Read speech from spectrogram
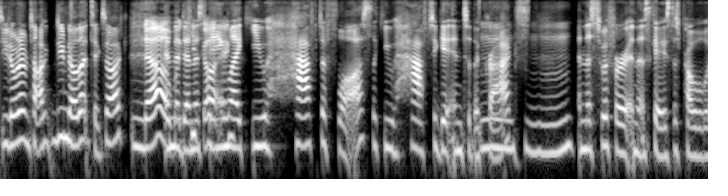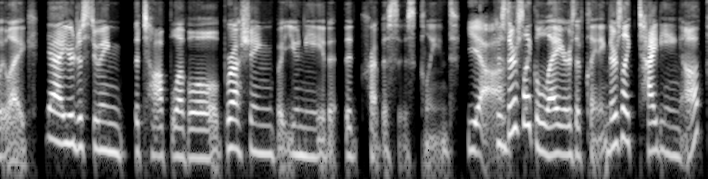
do you know what I'm talking? Do you know that TikTok? No, and the dentist being like, you have to floss, like you have to get into the cracks. Mhm. And the Swiffer in this case is probably like, yeah, you're just doing the top level brushing, but you need the crevices cleaned. Yeah. Because there's like layers of cleaning. There's like tidying up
